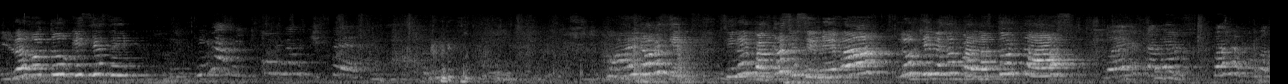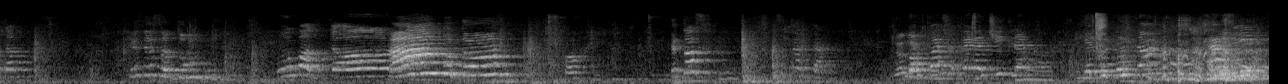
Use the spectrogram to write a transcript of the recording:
¿Y luego tú qué se hace? Ay, no, es que si no hay pancracia se me va. Luego, ¿quién me da para las tortas? Bueno, está bien. Pásame un botón. ¿Qué es eso tú? Un botón. Ah, un botón. Coge. Entonces. Sí, no está. Luego. Después, pero chicle. Y el botón. Así.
